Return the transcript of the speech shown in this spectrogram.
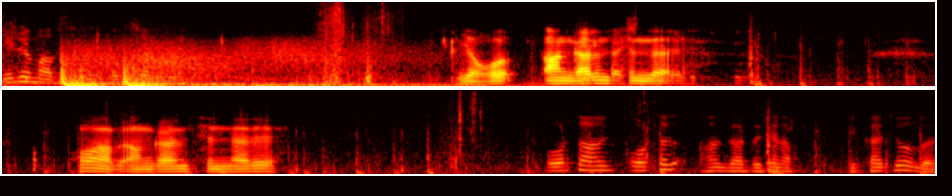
Geliyorum abi sana. Bakacağım. Ya o biri kaçtı, içinde. O abi hangarın içinde Orta hang orta hangarda Cenap. Dikkatli ol da.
